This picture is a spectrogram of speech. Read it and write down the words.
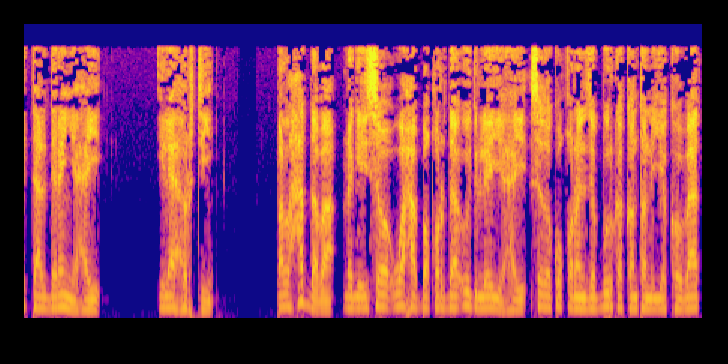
itaaldaran yahay ilaah hortii. Bal haddaba dhegayso waxa boqor daa'uud leeyahay sida ku qoran zabuurka konton iyo koowaad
